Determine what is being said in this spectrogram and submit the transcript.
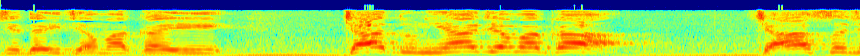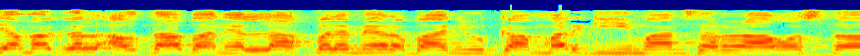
چې دی جمع کوي چا دنیا جمع کا چا سو جمع کل او تا باندې الله خپل مهرباني او کا مرګ ایمان سره راوسته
